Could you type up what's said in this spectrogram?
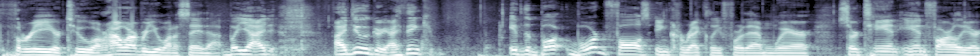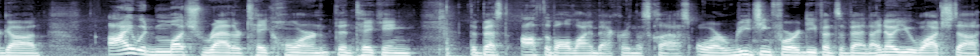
three or two or however you want to say that. But yeah, I, I do agree. I think if the board falls incorrectly for them, where Surtain and Farley are gone, I would much rather take Horn than taking the best off the ball linebacker in this class or reaching for a defensive end. I know you watched uh,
